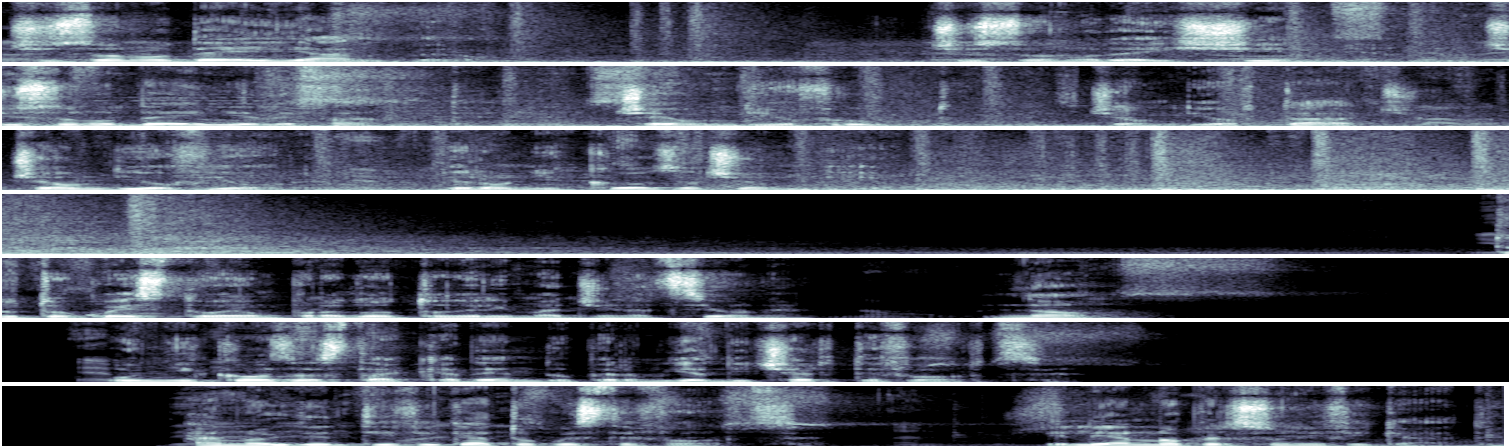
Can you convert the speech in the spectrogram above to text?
ci sono dei albero, ci sono dei scimmia, ci sono dei elefante, c'è un dio frutto, c'è un dio ortaggio, c'è un dio fiore, per ogni cosa c'è un Dio. Tutto questo è un prodotto dell'immaginazione? No. Ogni cosa sta accadendo per via di certe forze. Hanno identificato queste forze e le hanno personificate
